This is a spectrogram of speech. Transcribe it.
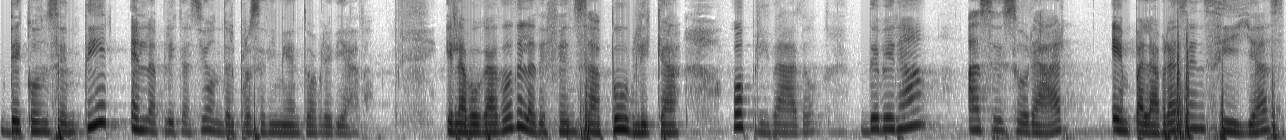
de consentir en la aplicación del procedimiento abreviado? El abogado de la defensa pública o privado deberá asesorar en palabras sencillas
